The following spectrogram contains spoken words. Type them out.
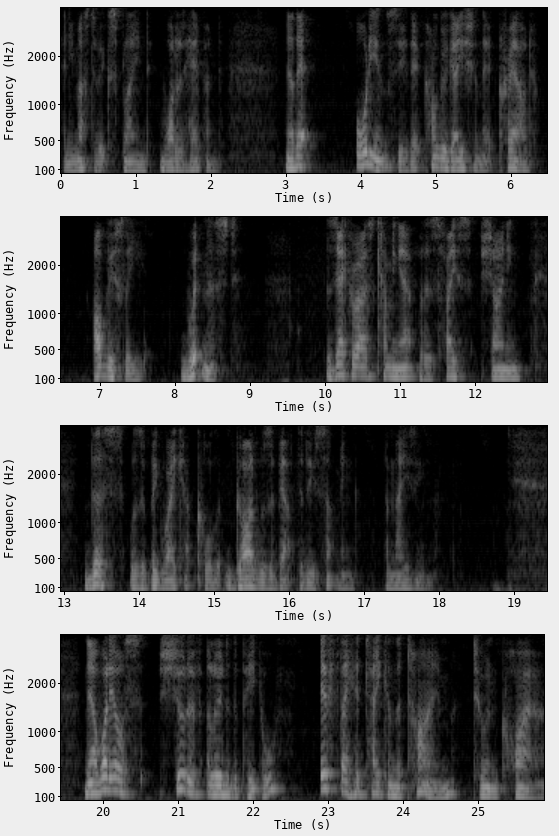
and he must have explained what had happened. Now, that audience there, that congregation, that crowd, obviously witnessed Zacharias coming out with his face shining, this was a big wake up call that God was about to do something amazing. Now, what else should have alerted the people if they had taken the time to inquire?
